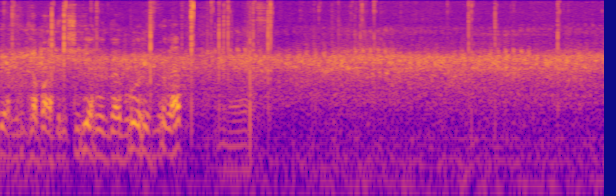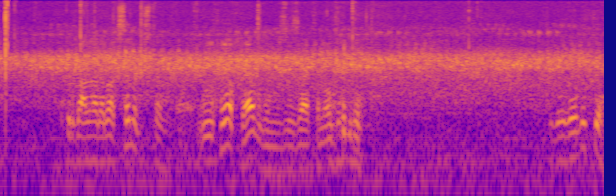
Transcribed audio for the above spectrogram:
Yanında ateşin yanında bu ızdırak. Kurbanlara baksana Mustafa. Uyku yok ya bugün bize zaten o belli. Bir de dedik ya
